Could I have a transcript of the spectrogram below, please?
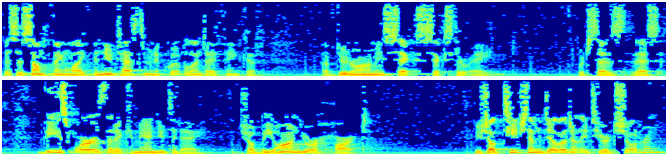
this is something like the New Testament equivalent, I think, of, of Deuteronomy 6, 6 through 8, which says this These words that I command you today shall be on your heart. You shall teach them diligently to your children,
